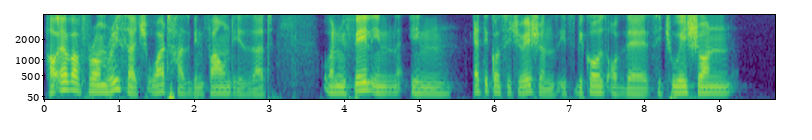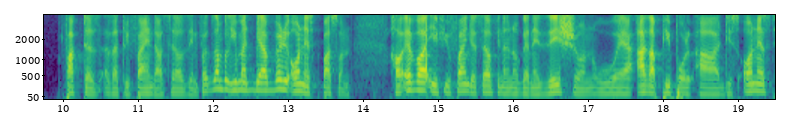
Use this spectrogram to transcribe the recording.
However, from research, what has been found is that when we fail in in ethical situations, it's because of the situation factors that we find ourselves in. For example, you might be a very honest person. However, if you find yourself in an organization where other people are dishonest,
